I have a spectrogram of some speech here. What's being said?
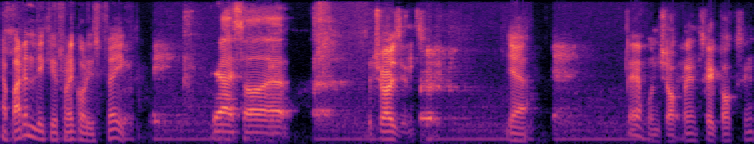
Apparently, his record is fake. Yeah, I saw that. The Trojans. Yeah. Yeah, wouldn't shock me. It's kickboxing.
